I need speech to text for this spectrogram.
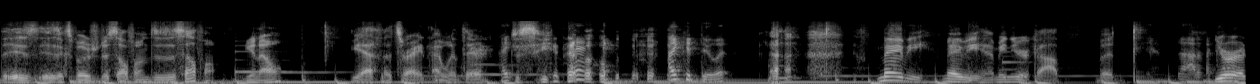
his his exposure to cell phones is a cell phone you know? Yeah that's right. I went there I- just you know I could do it. maybe maybe. I mean you're a cop but a- you're a,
